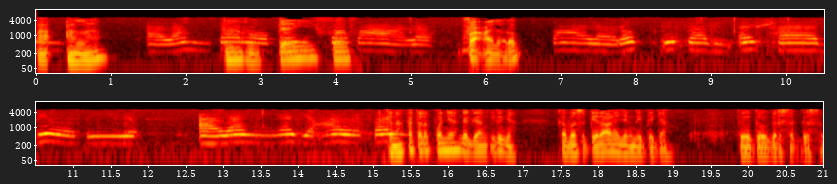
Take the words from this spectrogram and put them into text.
A alam taro kaifa fa'ala rabb alam yaj'al kaifa Kenapa teleponnya gagang itunya? Kabel spiralnya jangan dipegang. Tuh tuh gresek-gresek.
